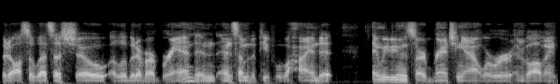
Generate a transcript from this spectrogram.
but it also lets us show a little bit of our brand and, and some of the people behind it. And we've even started branching out where we're involving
